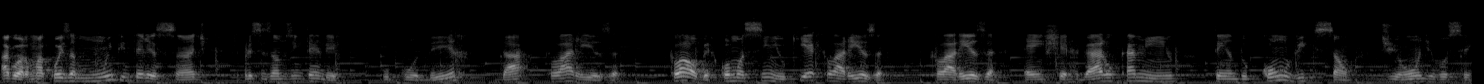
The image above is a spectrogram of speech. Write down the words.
Agora, uma coisa muito interessante que precisamos entender: o poder da clareza. Clauber, como assim? O que é clareza? Clareza é enxergar o caminho tendo convicção de onde você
